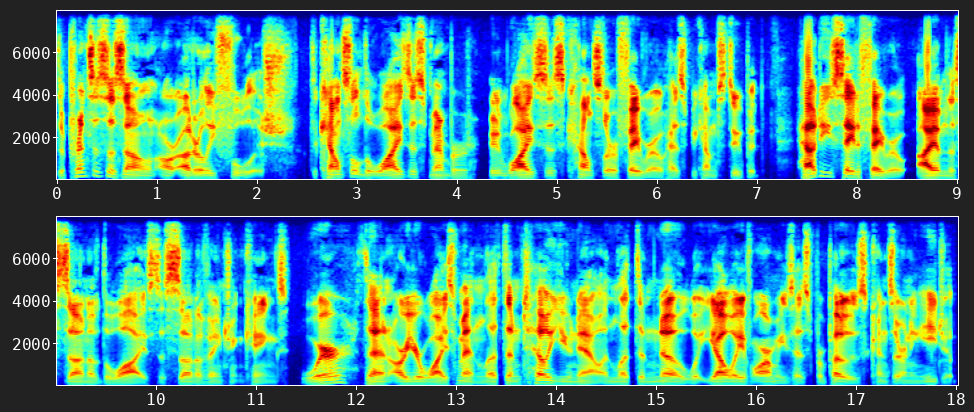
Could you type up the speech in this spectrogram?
The princes of are utterly foolish. The counsel of the wisest member, eh, wisest counselor of Pharaoh has become stupid. How do you say to Pharaoh, I am the son of the wise, the son of ancient kings? Where then are your wise men? Let them tell you now, and let them know what Yahweh of armies has proposed concerning Egypt.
